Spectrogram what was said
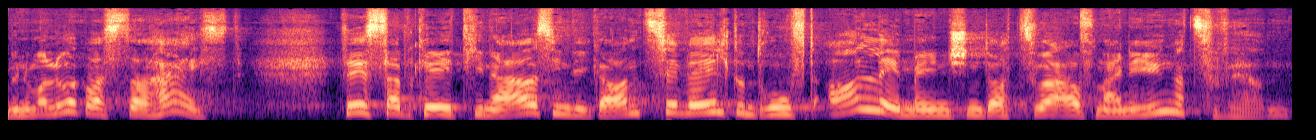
Wir müssen mal schauen, was da heißt. Deshalb geht hinaus in die ganze Welt und ruft alle Menschen dazu auf, meine Jünger zu werden.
